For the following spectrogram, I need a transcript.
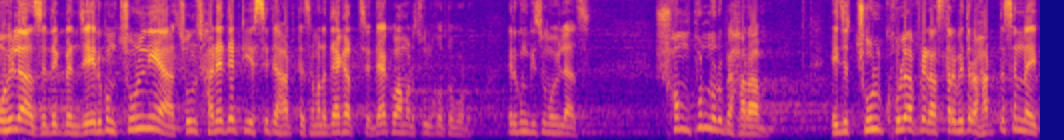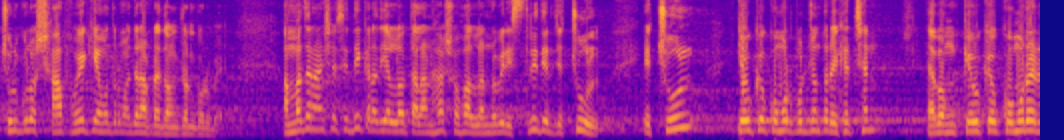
মহিলা আছে, দেখবেন যে এরকম চুল নিয়ে, চুল ছাড়িয়ে দিয়ে টিএসসিতে হাঁটতেছে মানে দেখাচ্ছে, দেখো আমার চুল কত বড়। এরকম কিছু মহিলা আছে। সম্পূর্ণরূপে হারাম। এই যে চুল খুলে আপনি রাস্তার ভিতরে হাঁটতেছেন না, এই চুলগুলো সাপ হয়ে কি আমাদের মধ্যে আপনার দংশন করবে? আম্মাজান আয়সা সিদ্দিক রাদি আল্লাহ তালানহা সহ আল্লাহ নবীর স্ত্রীদের যে চুল, এই চুল কেউ কেউ কোমর পর্যন্ত রেখেছেন এবং কেউ কেউ কোমরের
